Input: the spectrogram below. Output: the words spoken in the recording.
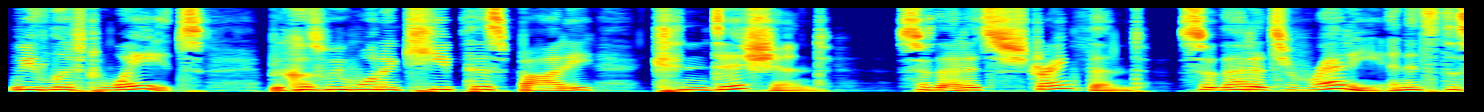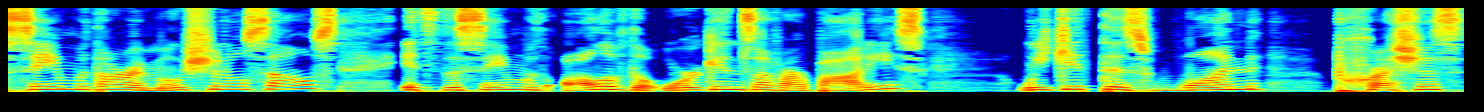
we lift weights because we want to keep this body conditioned so that it's strengthened, so that it's ready. And it's the same with our emotional selves. It's the same with all of the organs of our bodies. We get this one precious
